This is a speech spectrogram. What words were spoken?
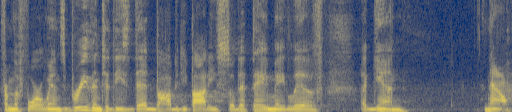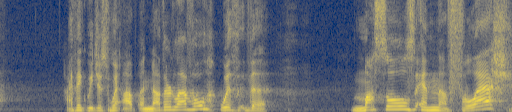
from the four winds, breathe into these dead bodies so that they may live again. Now, I think we just went up another level with the muscles and the flesh.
